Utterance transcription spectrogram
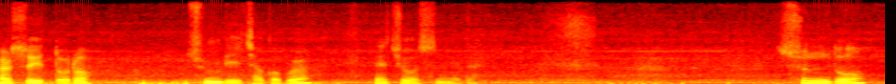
할 수 있도록 준비 작업을 해 주었습니다. 아,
